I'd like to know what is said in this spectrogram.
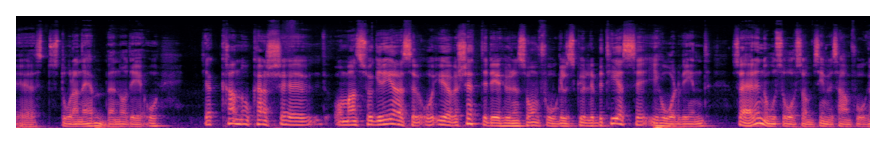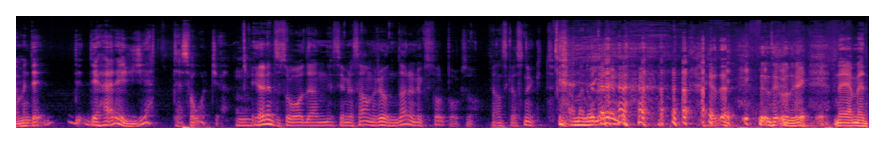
eh, stora näbben och det. Och jag kan nog kanske, om man suggererar sig och översätter det hur en sån fågel skulle bete sig i hård vind, så är det nog så som Simrishamnfågeln. Men det, det, det, här är ju jättesvårt ju. Mm. Är det inte så den i Simrishamn rundar en lyktstolpe också? Ganska snyggt. Ja, men då kan du inte... Nej, men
